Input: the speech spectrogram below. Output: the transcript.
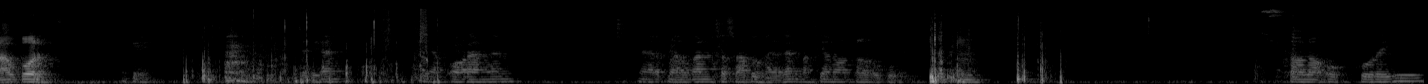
tolak ukur oke jadi kan setiap orang kan harus melakukan sesuatu hal kan pasti ono tolak ukur hmm. tolak ukur ini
